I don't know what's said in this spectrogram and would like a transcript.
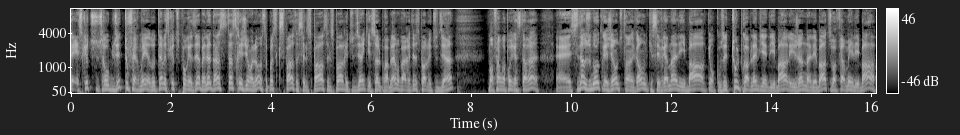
Est-ce que tu seras obligé de tout fermer? D'autres termes, est-ce que tu pourrais dire, ben là, dans, cette région-là, on sait pas ce qui se passe, c'est le sport, c'est le sport étudiant qui est ça le problème, on va arrêter le sport étudiant, mais on fermera pas les restaurants. Euh, si dans une autre région, tu te rends compte que c'est vraiment les bars qui ont causé tout le problème vient des bars, les jeunes dans les bars, tu vas fermer les bars.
